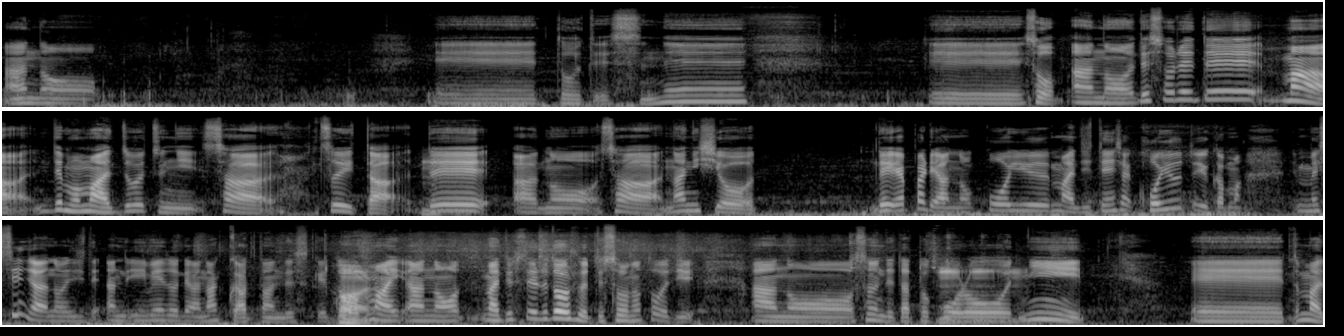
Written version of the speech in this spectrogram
あのえーっとですねえーそうあのでそれでまあでもまあドイツにさあ着いた。で、あのさあ何しよう。でやっぱりあのこういう、まあ、自転車こういうというか、まあ、メッセンジャーのあのイベントではなかったんですけど、はい。まああのまあ、デュッセルドルフってその当時あの住んでたところに、えーとまあ、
